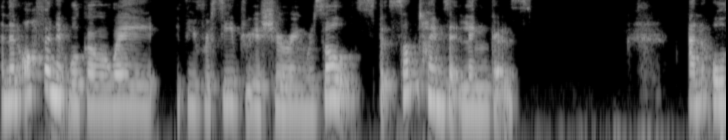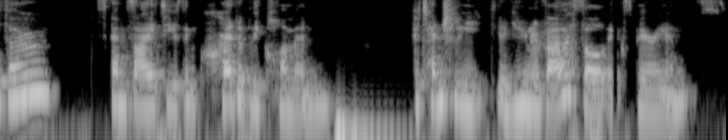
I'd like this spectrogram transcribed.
And then often it will go away if you've received reassuring results, but sometimes it lingers. And although scanxiety is incredibly common, potentially a universal experience,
